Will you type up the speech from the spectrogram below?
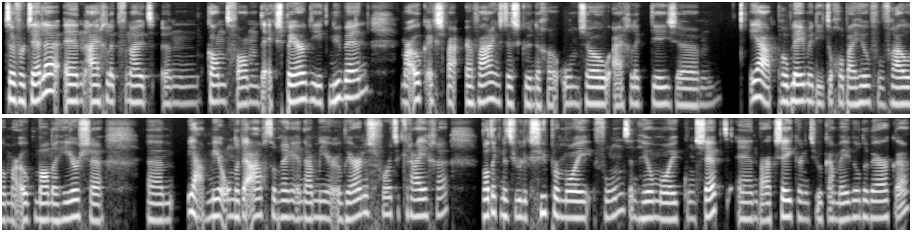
te vertellen. En eigenlijk vanuit een kant van de expert die ik nu ben, maar ook ervaringsdeskundige, om zo eigenlijk deze ja, problemen die toch al bij heel veel vrouwen, maar ook mannen heersen, um, ja, meer onder de aandacht te brengen en daar meer awareness voor te krijgen. Wat ik natuurlijk super mooi vond, een heel mooi concept en waar ik zeker natuurlijk aan mee wilde werken.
